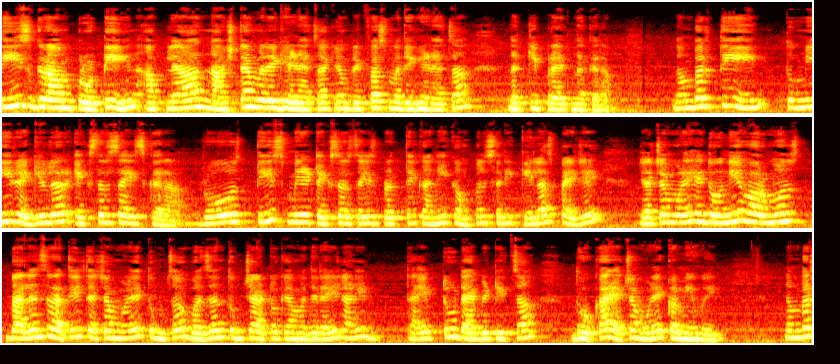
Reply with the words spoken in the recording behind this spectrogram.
तीस ग्राम प्रोटीन आपल्या नाश्त्यामध्ये घेण्याचा किंवा ब्रेकफास्टमध्ये घेण्याचा नक्की प्रयत्न करा. नंबर तीन तुम्ही रेग्युलर एक्सरसाइज करा. रोज तीस मिनिट एक्सरसाइज प्रत्येकाने कंपल्सरी केलाच पाहिजे. ज्याच्यामुळे हे दोन्ही हॉर्मोन्स बॅलन्स राहतील त्याच्यामुळे तुमचं वजन तुमच्या आटोक्यामध्ये राहील आणि टाईप टू डायबिटीजचा धोका याच्यामुळे कमी होईल. नंबर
